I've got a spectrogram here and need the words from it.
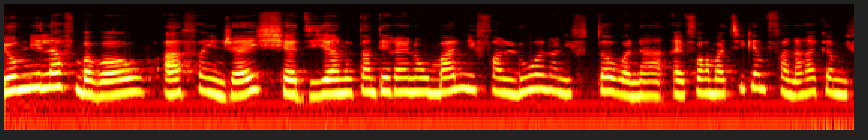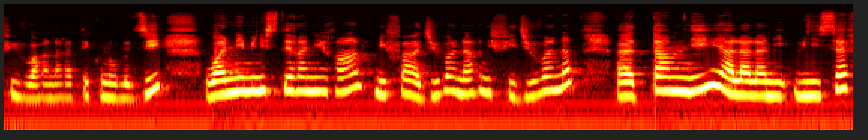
Eo amin'ny lafim-baovao hafa indray dia notanterahina omaly ny fanolorana ny fitaovana informatika mifanaraka amin'ny fivoarana ara-teknolojia ho an'ny minisiteran'ny Rano, ny fahadiovana ary ny fidiovana tamin'ny alalan'ny UNICEF.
